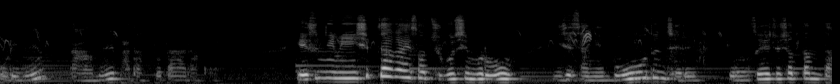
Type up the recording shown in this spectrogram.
우리는 나음을 받았도다라고. 예수님이 십자가에서 죽으심으로 이 세상의 모든 죄를 용서해 주셨단다.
